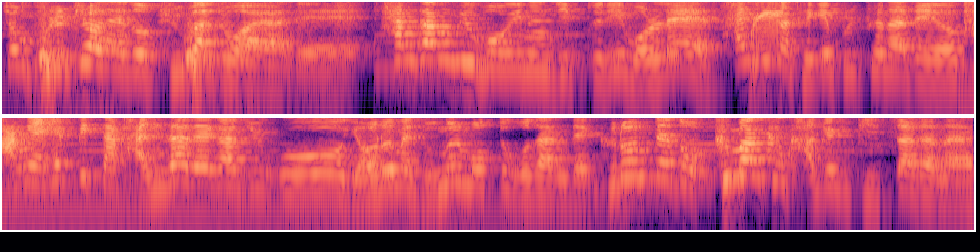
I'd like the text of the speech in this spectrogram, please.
좀 불편해도 뷰가 좋아야 돼. 한강뷰 보이는 집들이 원래 살기가 되게 불편하대요. 강에 햇빛 다 반사돼가지고 여름에 눈을 못 뜨고 산대. 그런데도 그만큼 가격이 비싸잖아요.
